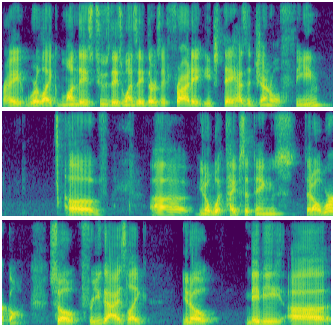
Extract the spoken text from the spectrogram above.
right? Where like Mondays, Tuesdays, Wednesday, Thursday, Friday, each day has a general theme of uh, you know what types of things that I'll work on. So for you guys, like you know maybe uh,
